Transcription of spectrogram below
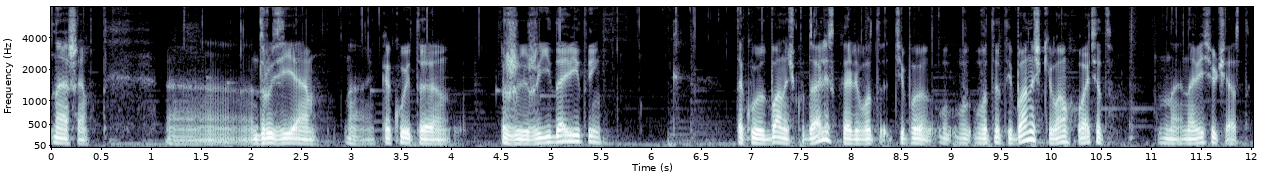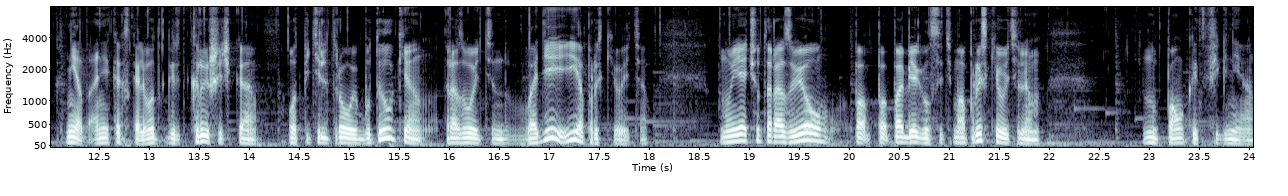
наши э, друзья э, какой-то жижи ядовитой. Такую вот баночку дали, сказали, вот типа вот этой баночки вам хватит на, на весь участок. Нет, они как сказали, вот говорит, крышечка от пятилитровой бутылки разводите в воде и опрыскиваете. Ну, я что-то развел, по- по- побегал с этим опрыскивателем. Ну, по-моему, какая-то фигня.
